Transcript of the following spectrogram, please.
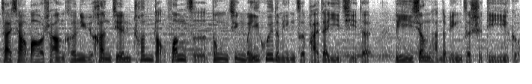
在小报上和女汉奸川岛芳子、东京玫瑰的名字排在一起的李香兰的名字是第一个。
